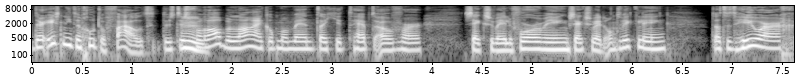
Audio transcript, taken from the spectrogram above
er is niet een goed of fout. Dus het is Mm. vooral belangrijk op het moment dat je het hebt over seksuele vorming, seksuele ontwikkeling, dat het heel erg,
